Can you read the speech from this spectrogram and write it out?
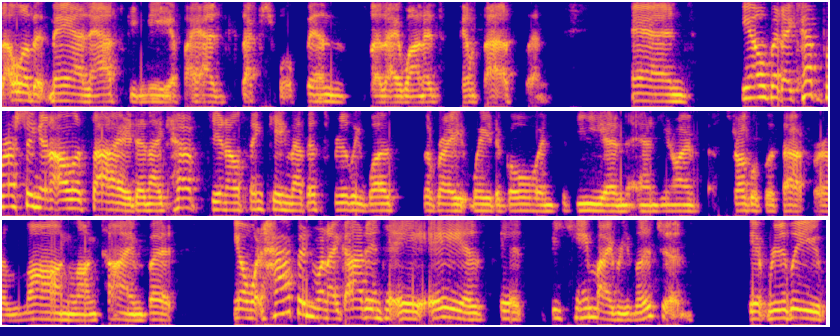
celibate man asking me if I had sexual sins that I wanted to confess. And, and, you know, but I kept brushing it all aside and I kept, you know, thinking that this really was the right way to go and to be. And, and, you know, I've struggled with that for a long, long time. But, you know, what happened when I got into AA is it became my religion. It really,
